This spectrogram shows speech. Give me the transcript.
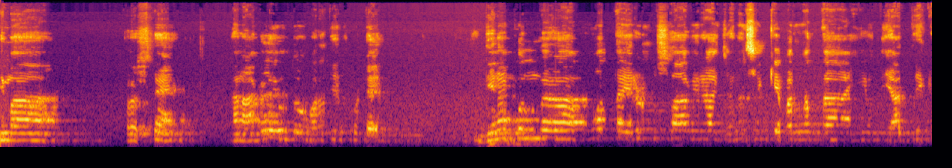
ನಿಮ್ಮ ಪ್ರಶ್ನೆ ನಾನು ಆಗಲೇ ಒಂದು ವರದಿ ಕೊಟ್ಟೆ. ದಿನಕ್ಕೊಂದರ ಮೂವತ್ತ ಎರಡು ಸಾವಿರ ಜನಸಂಖ್ಯೆ ಬರುವಂತಹ ಈ ಒಂದು ಯಾತ್ರಿಕ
